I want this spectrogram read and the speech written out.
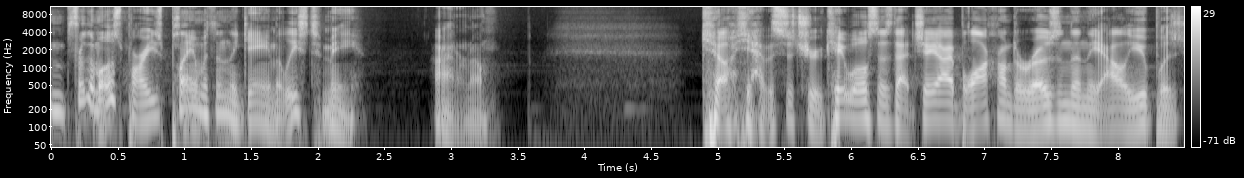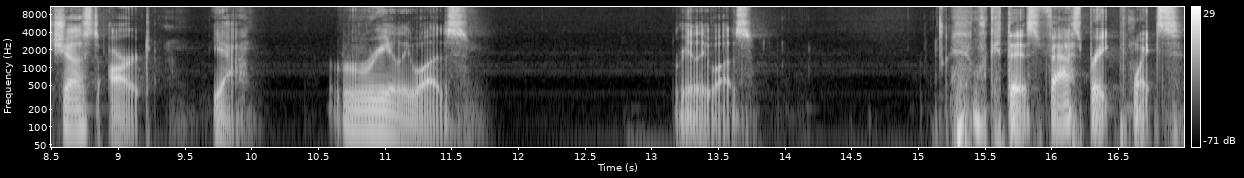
mm, for the most part he's playing within the game, at least to me. I don't know. Oh, yeah, this is true. K. Will says that JI block on DeRozan, then the alley oop was just art. Yeah, really was. Really was. Look at this fast break points.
